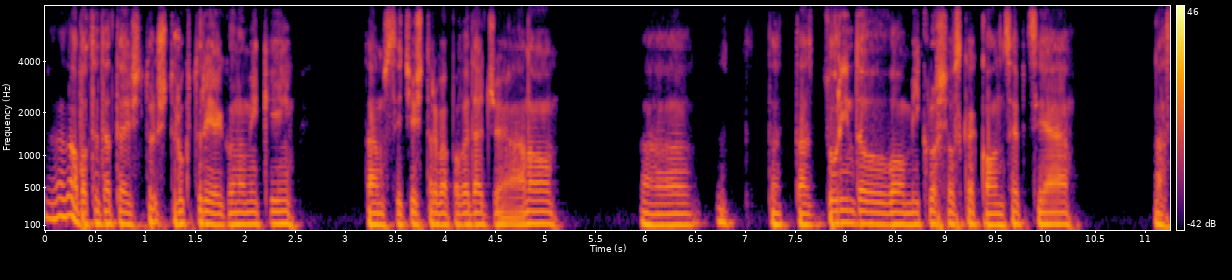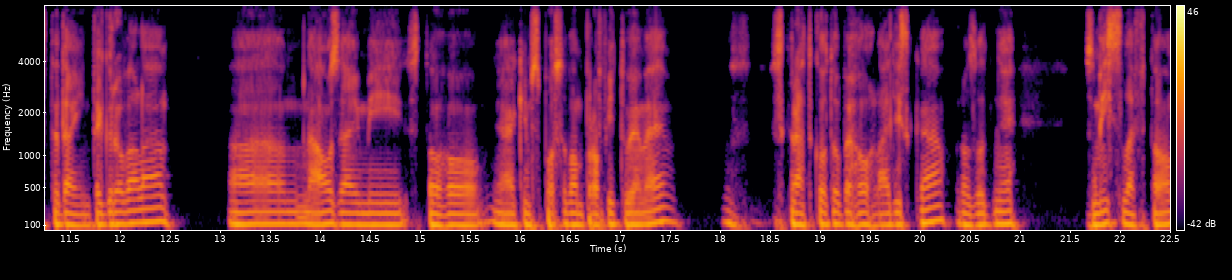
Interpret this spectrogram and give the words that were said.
alebo teda tej štruktúry ekonomiky, tam si tiež treba povedať, že áno, tá, tá Zurindovo-Miklošovská koncepcia nás teda integrovala a naozaj my z toho nejakým spôsobom profitujeme z krátkodobého hľadiska rozhodne zmysle v tom,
